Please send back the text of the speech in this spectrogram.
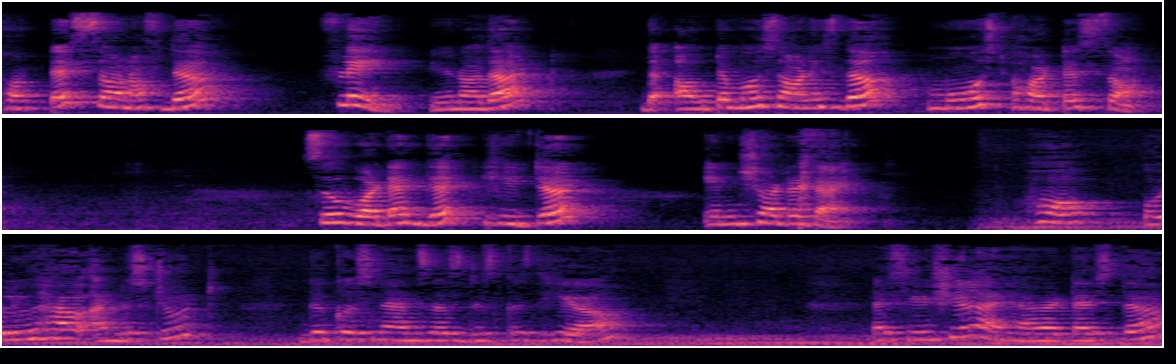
hottest zone of the flame. You know that the outermost zone is the most hottest zone. So water get heated in shorter time. Hope all you have understood the question answers discussed here. As usual, I have attached the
